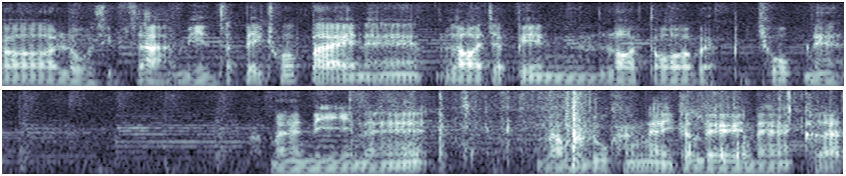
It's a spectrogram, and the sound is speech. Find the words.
ก็โล 13มิลสเปคทั่วไปนะฮะล้อจะเป็นล้อโตแบบชุบนะ ประมาณนี้นะฮะ เรามาดูข้างในกันเลยนะครับ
